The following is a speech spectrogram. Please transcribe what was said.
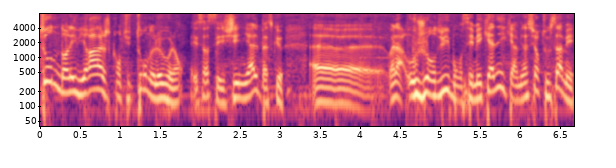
tournent dans les virages quand tu tournes le volant. Et ça c'est génial parce que euh, voilà aujourd'hui bon c'est mécanique hein, bien sûr tout ça mais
